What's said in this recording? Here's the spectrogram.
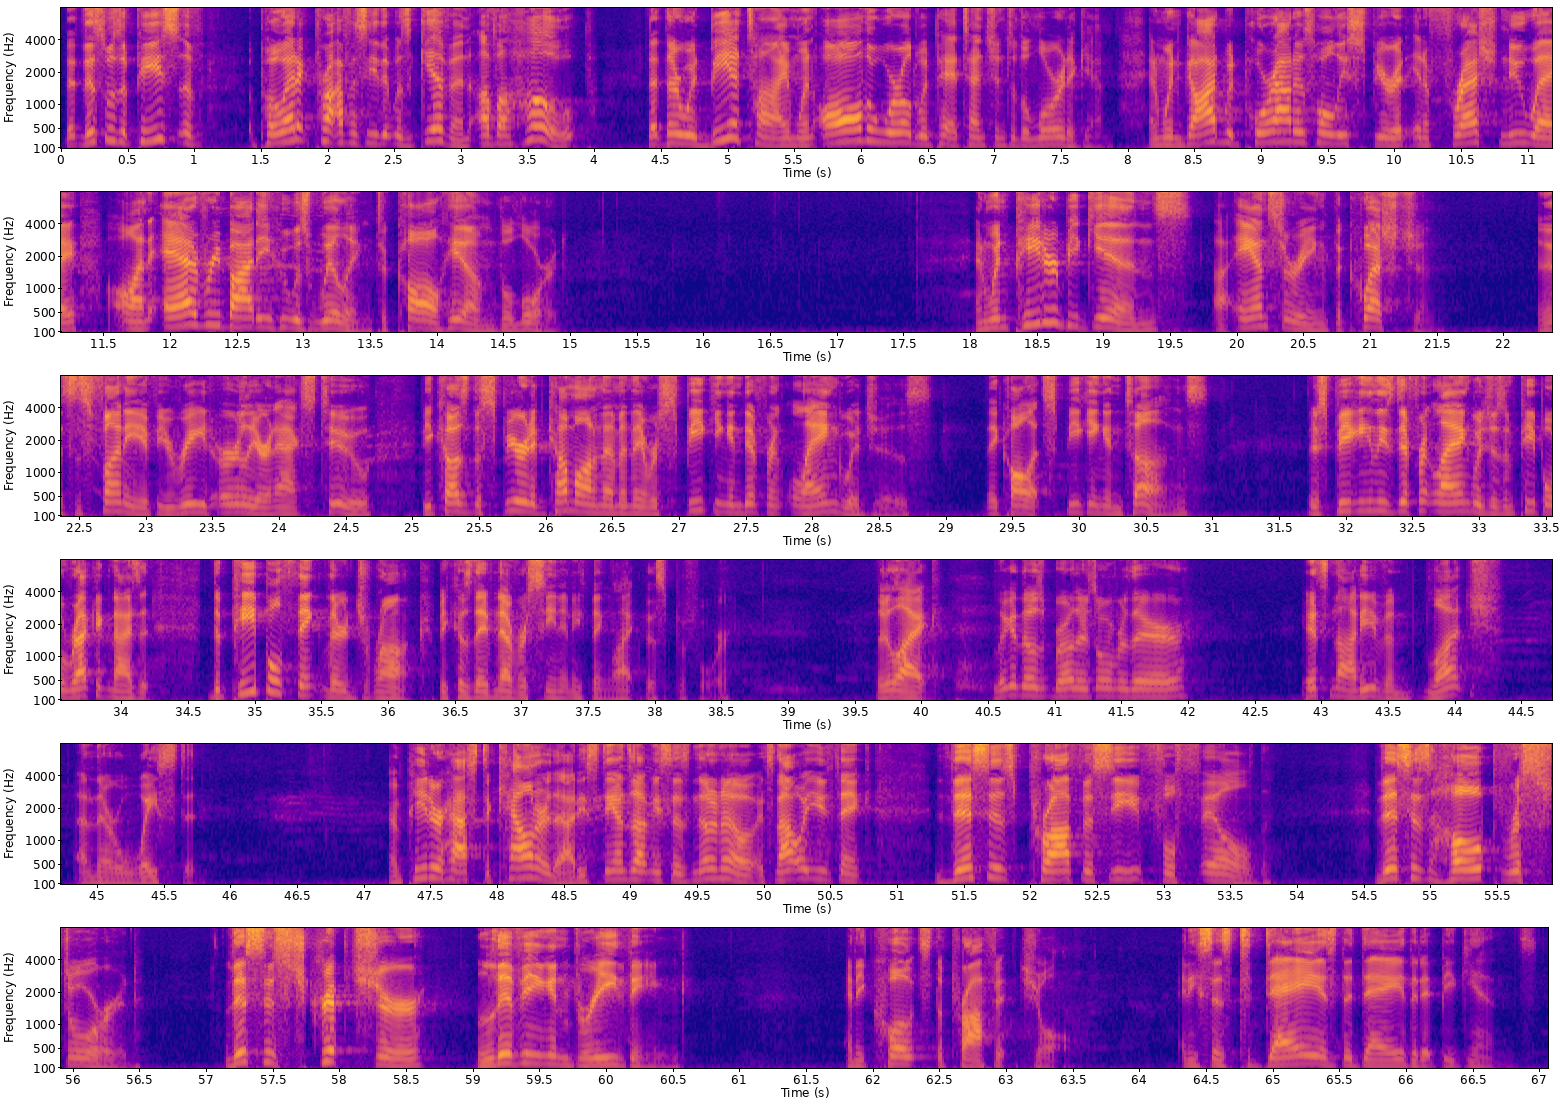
That this was a piece of poetic prophecy that was given of a hope that there would be a time when all the world would pay attention to the Lord again, and when God would pour out His Holy Spirit in a fresh, new way on everybody who was willing to call Him the Lord. And when Peter begins uh, answering the question, and this is funny if you read earlier in Acts 2, because the Spirit had come on them and they were speaking in different languages, they call it speaking in tongues. They're speaking these different languages and people recognize it. The people think they're drunk because they've never seen anything like this before. They're like, look at those brothers over there. It's not even lunch, and they're wasted. And Peter has to counter that. He stands up and he says, No, no, no, it's not what you think. This is prophecy fulfilled. This is hope restored. This is scripture living and breathing and he quotes the prophet Joel. And he says, Today is the day that it begins.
